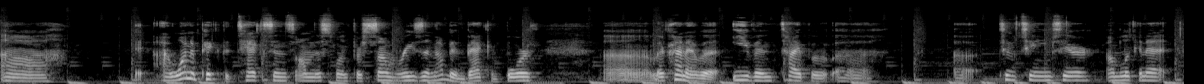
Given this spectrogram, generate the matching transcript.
Uh, I want to pick the Texans on this one for some reason. I've been back and forth. Uh, they're kind of an even type of uh, uh, two teams here. I'm looking at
